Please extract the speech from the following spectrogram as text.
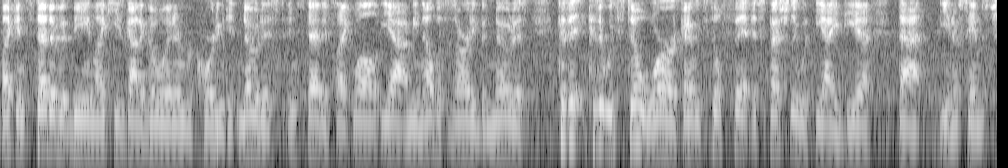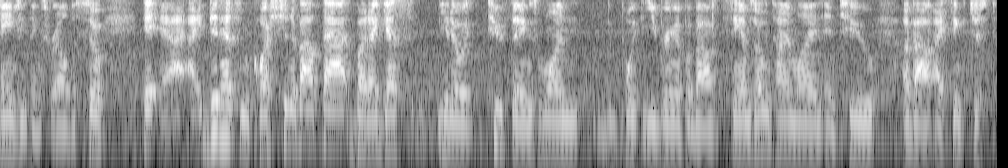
Like instead of it being like he's got to go in and record and get noticed, instead it's like, well, yeah, I mean Elvis has already been noticed because it because it would still work and it would still fit, especially with the idea that you know Sam is changing things for Elvis. So I did have some question about that, but I guess you know two things: one, the point that you bring up about Sam's own timeline, and two, about I think just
